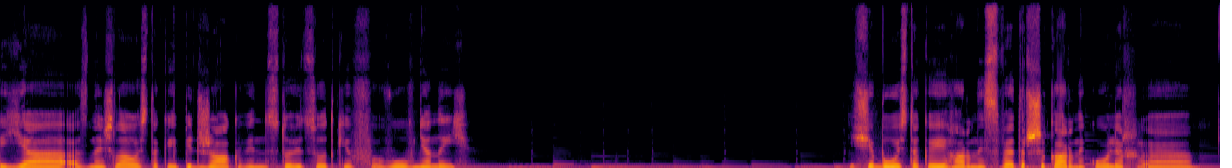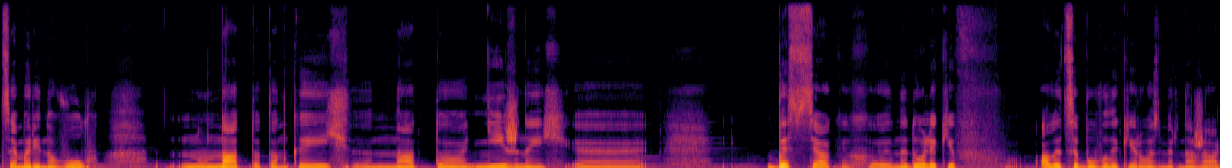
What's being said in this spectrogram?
я знайшла ось такий піджак, він 100% вовняний. І ще був ось такий гарний светр, шикарний колір. е, Це Wool. Ну, надто тонкий, надто ніжний, е, без всяких недоліків, але це був великий розмір, на жаль.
